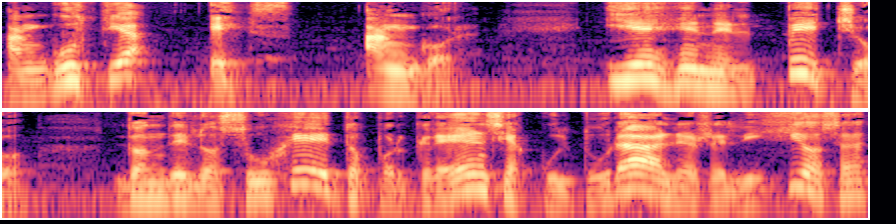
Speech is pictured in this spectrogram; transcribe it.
angustia, es angor. Y es en el pecho donde los sujetos, por creencias culturales, religiosas,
